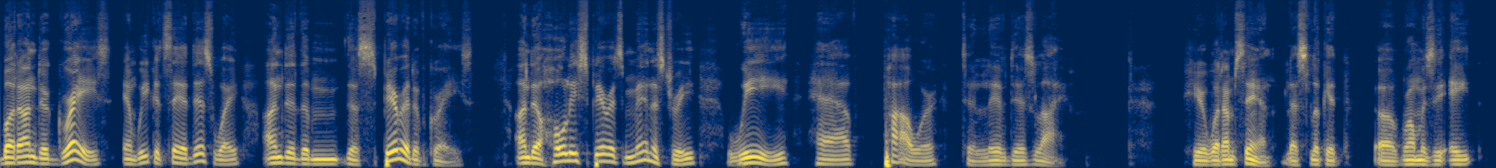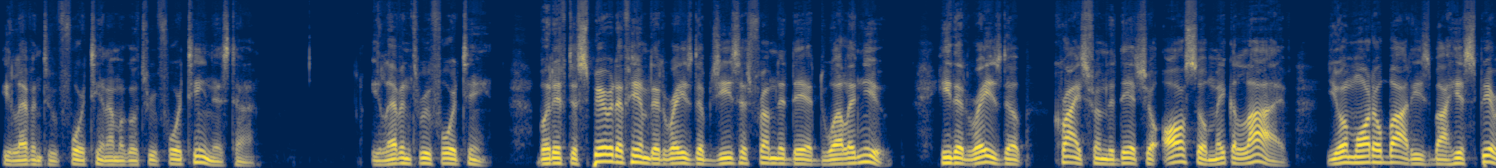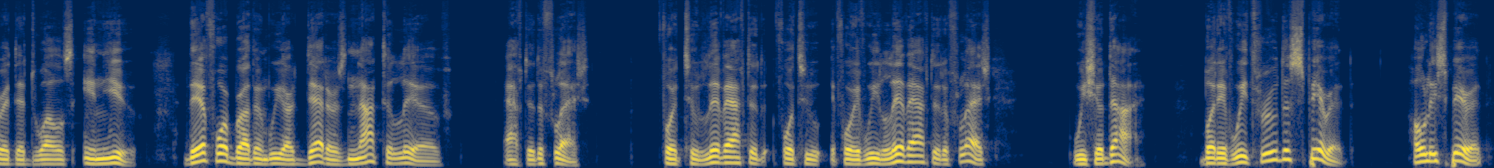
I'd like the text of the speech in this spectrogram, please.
But under grace, and we could say it this way under the, the spirit of grace, under Holy Spirit's ministry, we have power to live this life. Hear what I'm saying. Let's look at uh, Romans 8 11 to 14. I'm going to go through 14 this time. 11 through 14. But if the spirit of him that raised up Jesus from the dead dwell in you, he that raised up Christ from the dead shall also make alive your mortal bodies by his spirit that dwells in you. Therefore, brethren, we are debtors not to live after the flesh. For to live after for to for if we live after the flesh, we shall die. But if we through the Spirit, Holy Spirit,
